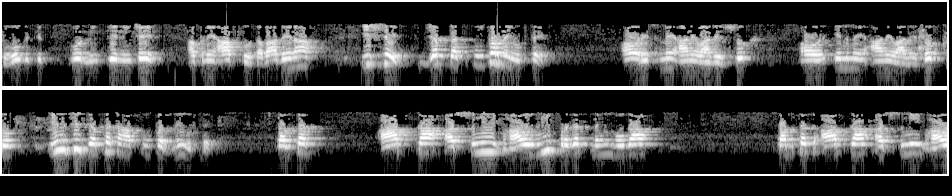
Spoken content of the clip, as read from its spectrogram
भोग को नीचे नीचे अपने आप को दबा देना। इससे जब तक ऊपर नहीं उठते और इसमें आने वाले सुख और इनमें आने वाले दुख, इनसे जब तक आप ऊपर नहीं उठते, तब तक आपका असली भाव भी प्रकट नहीं होगा। तब तक आपका असली भाव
